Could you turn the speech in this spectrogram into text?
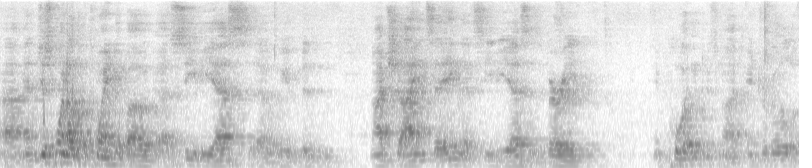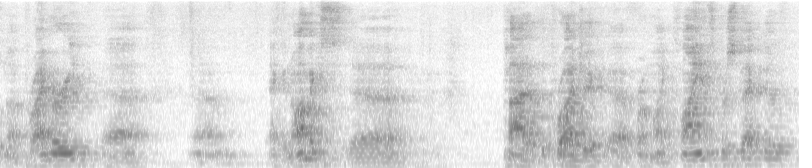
And just one other point about CVS, we've been not shy in saying that CVS is very important, if not integral, if not primary, uh, um, economics uh, part of the project uh, from my client's perspective.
